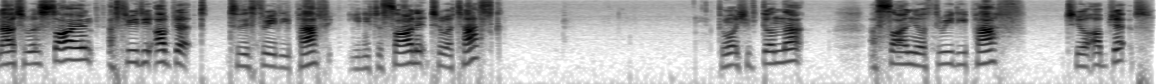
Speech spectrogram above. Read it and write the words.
Now to assign a 3D object to this 3D path you need to assign it to a task. Then once you've done that assign your 3D path to your object.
